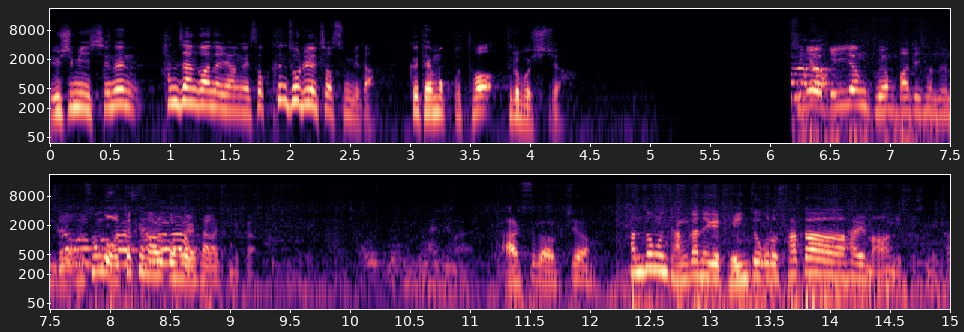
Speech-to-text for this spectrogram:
유시민 씨는 한 장관을 향해서 큰 소리를 쳤습니다. 그 대목부터 들어보시죠. 징역 1년 구형 받으셨는데 오늘 선고 어떻게 나올 것으로 예상하십니까? 알 수가 없죠. 한동훈 장관에게 개인적으로 사과할 마음이 있으십니까?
